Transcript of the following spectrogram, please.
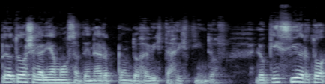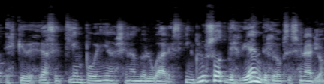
pero todos llegaríamos a tener puntos de vista distintos. Lo que es cierto es que desde hace tiempo venían llenando lugares, incluso desde antes de Obsesionario,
